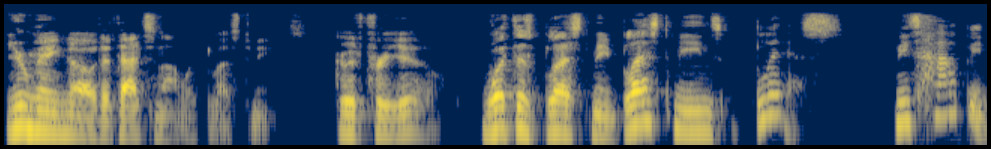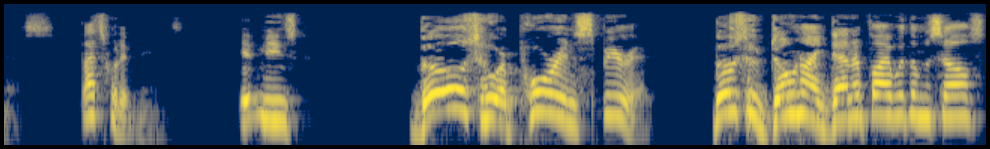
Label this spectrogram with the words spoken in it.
You may know that that's not what blessed means. Good for you. What does blessed mean? Blessed means bliss. It means happiness. That's what it means. It means those who are poor in spirit, those who don't identify with themselves,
